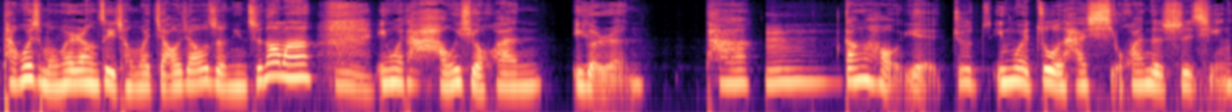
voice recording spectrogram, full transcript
他为什么会让自己成为佼佼者？你知道吗？嗯因为他好喜欢一个人，他嗯，刚好也就因为做他喜欢的事情，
